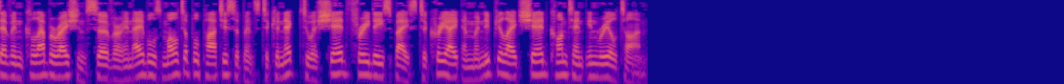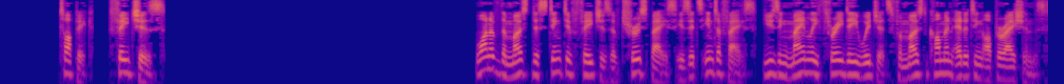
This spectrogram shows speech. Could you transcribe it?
7 collaboration server enables multiple participants to connect to a shared 3D space to create and manipulate shared content in real time. Topic: Features. One of the most distinctive features of TrueSpace is its interface, using mainly 3D widgets for most common editing operations.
